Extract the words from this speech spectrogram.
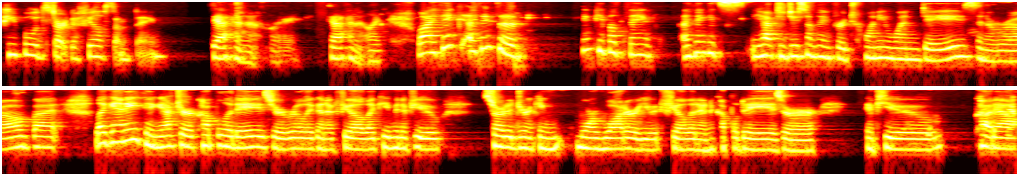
people would start to feel something. Definitely definitely. Well, I think I think the I think people think I think it's you have to do something for 21 days in a row, but like anything, after a couple of days, you're really going to feel like even if you started drinking more water, you would feel it in a couple of days, or if you cut out,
